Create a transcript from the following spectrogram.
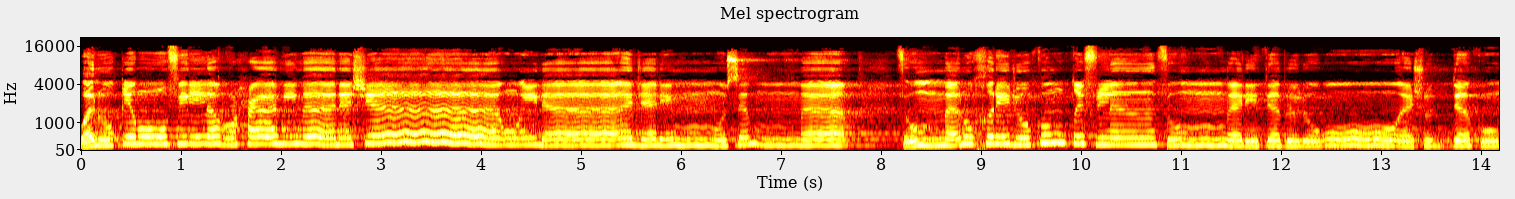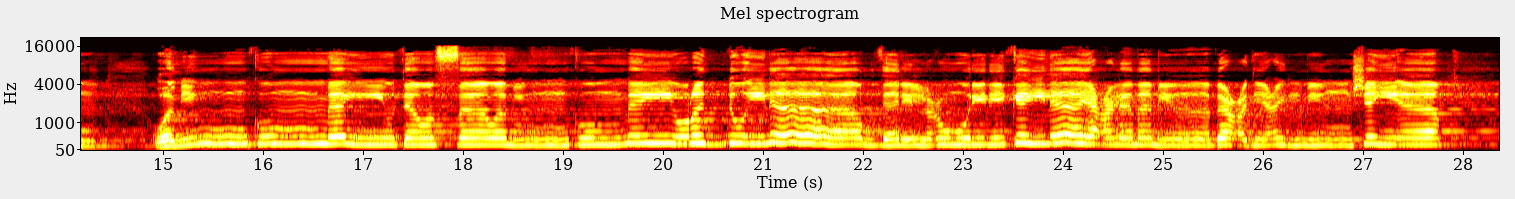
ونقر في الأرحام ما نشاء إلى أجل مسمى. ثم نخرجكم طفلا ثم لتبلغوا أشدكم. ومنكم من يتوفى ومنكم من يرد إلى أرذل العمر لكي لا يعلم من بعد علم شيئا.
